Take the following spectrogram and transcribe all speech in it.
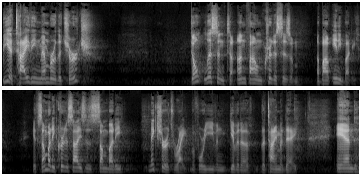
be a tithing member of the church. Don't listen to unfound criticism about anybody. If somebody criticizes somebody, make sure it's right before you even give it a, the time of day. And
